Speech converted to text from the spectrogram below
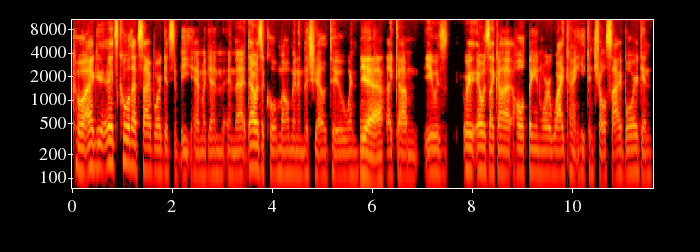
cool I, it's cool that cyborg gets to beat him again and that that was a cool moment in the show too when Yeah, like um he was it was like a whole thing where why can't he control cyborg and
